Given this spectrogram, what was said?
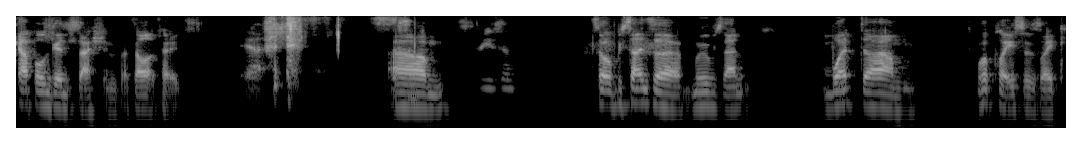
couple good sessions. That's all it takes. yeah. Um, reason. so besides uh moves, then what um what places like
